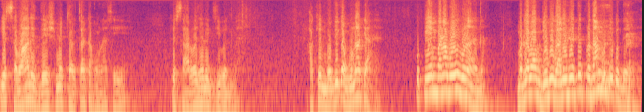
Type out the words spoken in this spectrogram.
ये सवाल इस देश में चर्चा का होना चाहिए कि सार्वजनिक जीवन में आखिर मोदी का गुना क्या है? वो पीएम बना वही गुना है ना। मतलब आप जो भी गाली देते, प्रधानमंत्री को दे। रहे हैं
